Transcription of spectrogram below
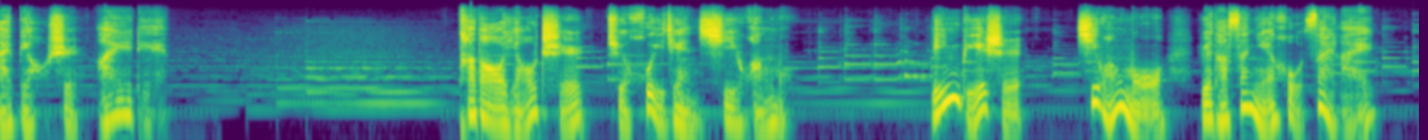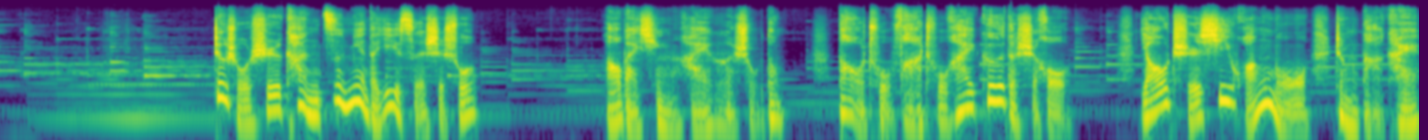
来表示哀怜。他到瑶池去会见西王母，临别时，西王母约他三年后再来。这首诗看字面的意思是说，老百姓挨饿受冻。到处发出哀歌的时候，瑶池西皇母正打开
